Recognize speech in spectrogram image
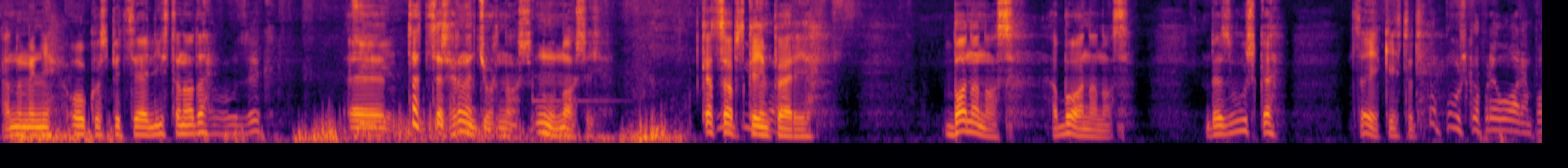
А ну мені око спеціаліста треба. Е, та це ж гранатюр наш. Ну, наш. Кацапська імперія. Бананос. Або ананас. Без вушка. Це якийсь тут. Ну, Пушка приваримо по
